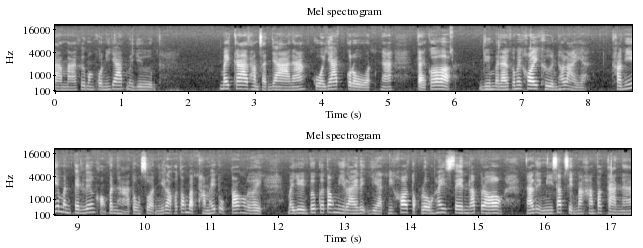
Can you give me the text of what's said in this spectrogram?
ตามมา คือบางคนนี่ญาติมายืม ไม่กล้าทำสัญญานะ กลัวญาติโกรธนะ แต่ก็ยืมไปแล้วก็ไม่ค่อยคืนเท่าไหร่อะ คราวนี้มันเป็นเรื่องของปัญหาตรงส่วนนี้เราก็ต้องแบบทำให้ถูกต้องเลย มายืนปุ๊บก็ต้องมีรายละเอียด มีข้อตกลงให้เซ็นรับรองนะหรือมีทรัพย์สินมาค้ำประกันนะ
